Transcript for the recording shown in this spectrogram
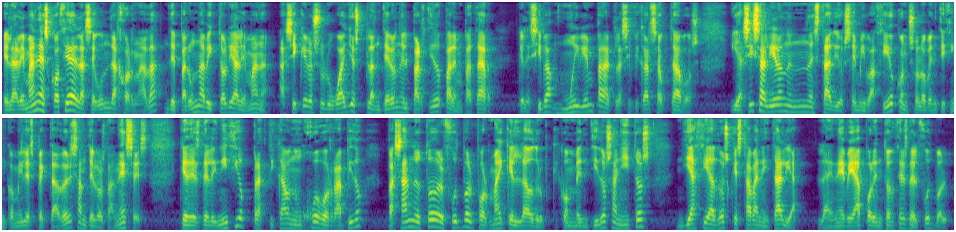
El Alemania-Escocia de la segunda jornada deparó una victoria alemana, así que los uruguayos plantearon el partido para empatar, que les iba muy bien para clasificarse a octavos, y así salieron en un estadio semivacío con solo 25.000 espectadores ante los daneses, que desde el inicio practicaban un juego rápido, pasando todo el fútbol por Michael Laudrup, que con 22 añitos ya hacía dos que estaba en Italia, la NBA por entonces del fútbol.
